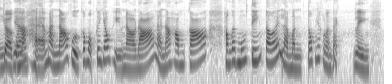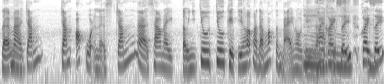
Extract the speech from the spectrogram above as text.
gesture của dạ. nó hệ mà nó vừa có một cái dấu hiệu nào đó là nó không có không có muốn tiến tới là mình tốt nhất là mình back liền để Ừ. mà tránh tránh awkwardness tránh là sau này tự nhiên chưa chưa kịp gì hết mà đã mất tình bạn rồi thì Ừ. khoan khoan xí khoan xí.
